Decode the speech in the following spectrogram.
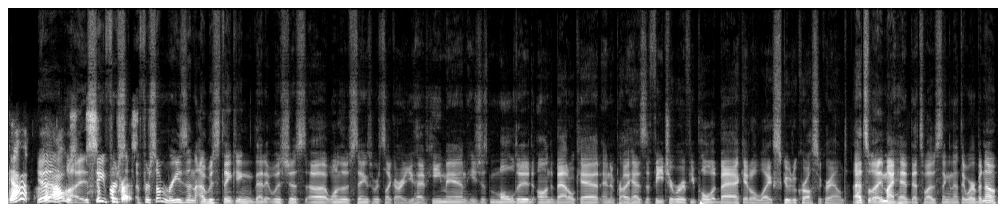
got. Yeah, I was uh, see, for, impressed. for some reason, I was thinking that it was just uh, one of those things where it's like, all right, you have He-Man, he's just molded onto Battle Cat, and it probably has the feature where if you pull it back, it'll like scoot across the ground. That's what in my head. That's why I was thinking that they were. But no,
